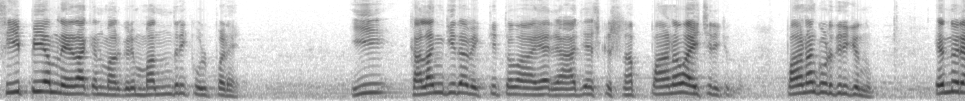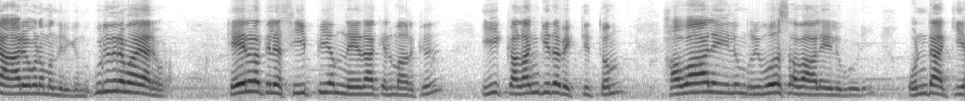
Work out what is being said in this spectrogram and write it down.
സി പി എം നേതാക്കന്മാർക്കൊരു മന്ത്രിക്കുൾപ്പെടെ ഈ കളങ്കിത വ്യക്തിത്വമായ രാജേഷ് കൃഷ്ണ പണം അയച്ചിരിക്കുന്നു. പണം കൊടുത്തിരിക്കുന്നു എന്നൊരു ആരോപണം വന്നിരിക്കുന്നു. ഗുരുതരമായ ആരോപണം. കേരളത്തിലെ സി പി എം നേതാക്കന്മാർക്ക് ഈ കളങ്കിത വ്യക്തിത്വം ഹവാലയിലും റിവേഴ്സ് ഹവാലയിലും കൂടി ഉണ്ടാക്കിയ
